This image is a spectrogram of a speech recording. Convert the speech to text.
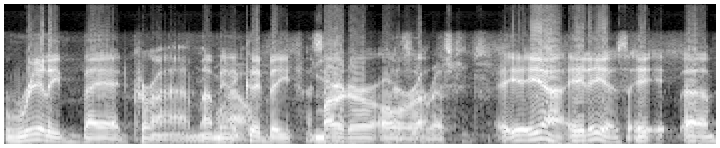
really bad crime? I mean, Wow. it could be That's- murder or uh, yeah, it is. It, um,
